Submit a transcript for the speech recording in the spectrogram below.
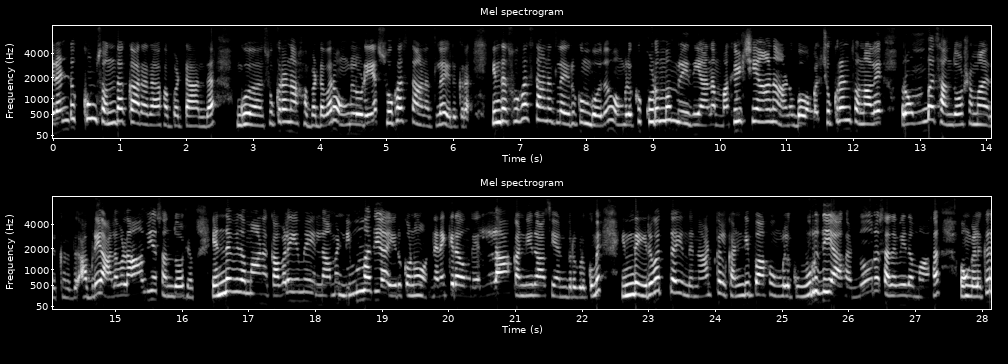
இரண்டுக்கும் சொந்தக்காரராகப்பட்ட அந்த சுக்கரனாகப்பட்டவர் உங்களுடைய சுகஸ்தானத்துல இருக்கிறார். இந்த சுகஸ்தானத்துல இருக்கும்போது உங்களுக்கு குடும்பம் ரீதியான மகிழ்ச்சியான அனுபவங்கள். சுக்கரன் சொன்னாலே ரொம்ப சந்தோஷமா இருக்கிறது. அப்படியே அளவலாவிய சந்தோஷம். எந்த விதமான கவலையுமே இல்லாம நிம்மதியா இருக்கணும் நினைக்கிறவங்க எல்லா கன்னிராசி அன்பர்களுக்குமே இந்த இருபத்தைந்து நாட்கள் கண்டிப்பாக உங்களுக்கு உறுதியாக நூறு சதவீதமாக உங்களுக்கு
